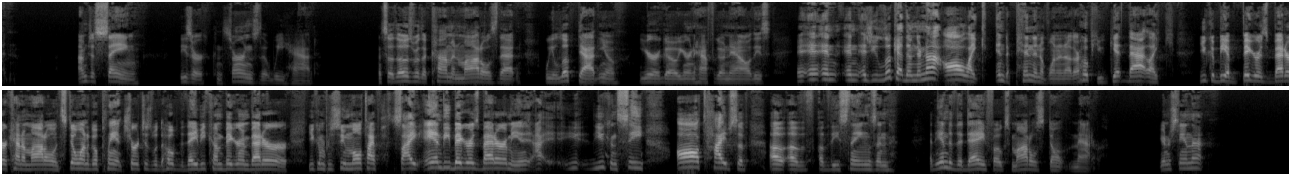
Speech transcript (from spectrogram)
I'm just saying these are concerns that we had. And so those were the common models that we looked at, you know, year ago, year and a half ago now. These and, and and as you look at them, they're not all like independent of one another. I hope you get that. Like you could be a bigger is better kind of model and still want to go plant churches with the hope that they become bigger and better, or you can pursue multi-site and be bigger is better. I mean, I, you, you can see all types of, of, of, of these things, and at the end of the day, folks, models don't matter. You understand that?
